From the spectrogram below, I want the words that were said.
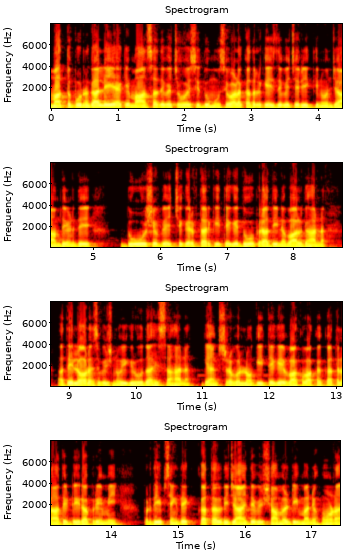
ਮਹੱਤਵਪੂਰਨ ਗੱਲ ਇਹ ਹੈ ਕਿ ਮਾਨਸਾ ਦੇ ਵਿੱਚ ਹੋਏ ਸਿੱਧੂ ਮੂਸੇਵਾਲਾ ਕਤਲ ਕੇਸ ਦੇ ਵਿੱਚ ਰੇਕੀ ਨੂੰ ਅੰਜਾਮ ਦੇਣ ਦੇ ਦੋਸ਼ ਵਿੱਚ ਗ੍ਰਿਫਤਾਰ ਕੀਤੇ ਗਏ ਦੋ ਅਪਰਾਧੀ ਨਾਬਾਲਗ ਹਨ ਅਤੇ ਲਾਰੈਂਸ ਬਿਸ਼ਨੋਈ ਗਰੋਹ ਦਾ ਹਿੱਸਾ ਹਨ। ਗੈਂਗਸਟਰ ਵੱਲੋਂ ਕੀਤੇ ਗਏ ਵੱਖ-ਵੱਖ ਕਤਲਾਂ ਅਤੇ ਡੇਰਾ ਪ੍ਰੇਮੀ ਪ੍ਰਦੀਪ ਸਿੰਘ ਦੇ ਕਤਲ ਦੀ ਜਾਂਚ ਦੇ ਵਿੱਚ ਸ਼ਾਮਲ ਟੀਮਾਂ ਨੇ ਹੁਣ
